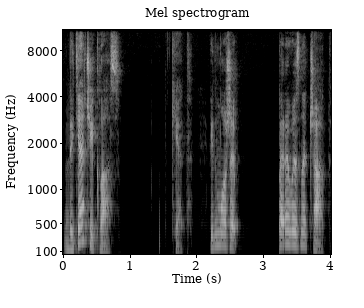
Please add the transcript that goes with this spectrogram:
Дитячий клас ket, він може перевизначати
